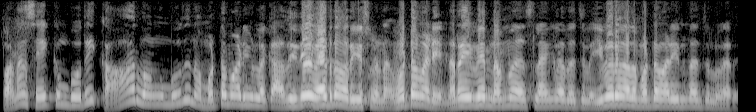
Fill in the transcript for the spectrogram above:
பணம் சேர்க்கும் போதே கார் வாங்கும்போது நான் மொட்டை மாடி உள்ள கார் அது இதே வேர்டு தான் அவர் யூஸ் பண்ண மொட்டை மாடி. நிறைய பேர் நம்ம ஸ்லாங்ல அதை சொல்ல இவரும் அதை மொட்டை மாடின்னு தான் சொல்லுவாரு.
